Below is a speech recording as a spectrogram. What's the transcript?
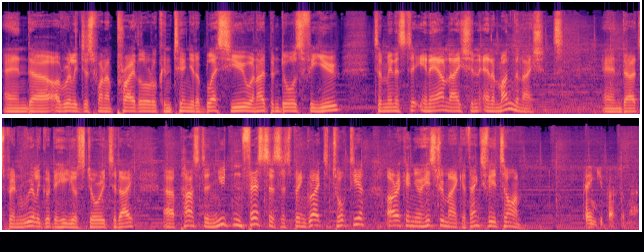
And uh, I really just want to pray the Lord will continue to bless you and open doors for you to minister in our nation and among the nations. And uh, it's been really good to hear your story today. Uh, Pastor Newton Festus, it's been great to talk to you. I reckon you're a history maker. Thanks for your time. Thank you, Pastor Matt.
